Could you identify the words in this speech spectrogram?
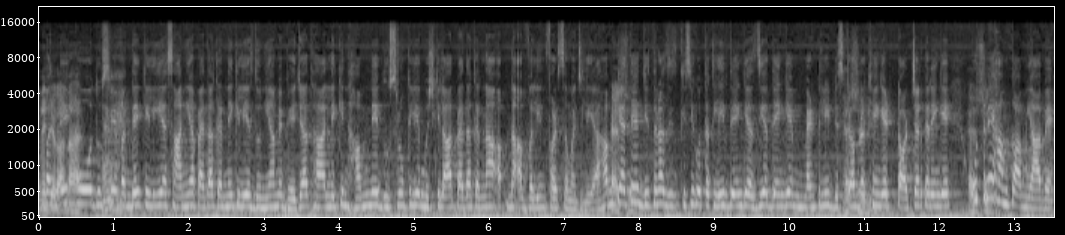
बंदे को दूसरे बंदे के लिए आसानियाँ पैदा करने के लिए इस दुनिया में भेजा था लेकिन हमने दूसरों के लिए मुश्किल पैदा करना अपना अवलिन फ़र्ज़ समझ लिया। हम कहते हैं जितना किसी को तकलीफ़ देंगे अजियत देंगे मेंटली डिस्टर्ब रखेंगे टॉर्चर करेंगे उतने हम कामयाब हैं।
